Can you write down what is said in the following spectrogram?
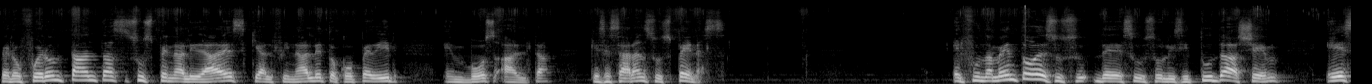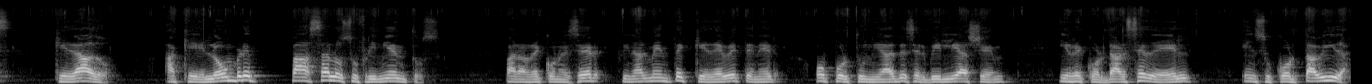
Pero fueron tantas sus penalidades que al final le tocó pedir en voz alta que cesaran sus penas. El fundamento de su, de su solicitud a Hashem es que dado a que el hombre pasa los sufrimientos para reconocer finalmente que debe tener oportunidad de servirle a Hashem y recordarse de él en su corta vida.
